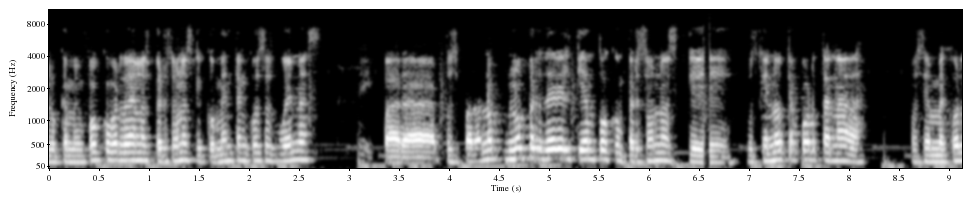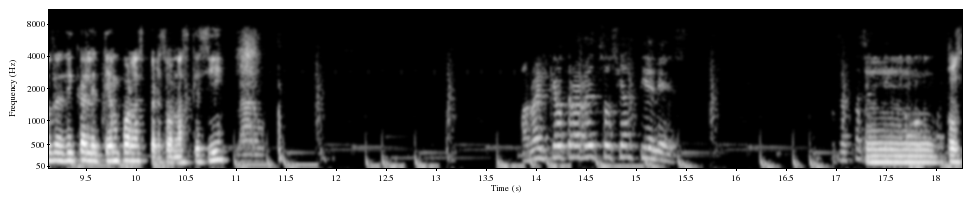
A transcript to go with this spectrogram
lo que me enfoco, ¿verdad? En las personas que comentan cosas buenas para pues para no, no, perder el tiempo con personas que pues que no te aportan nada. O sea, mejor dedícale tiempo a las personas que sí. Claro. Manuel, ¿qué otra red social tienes? Mm, pues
